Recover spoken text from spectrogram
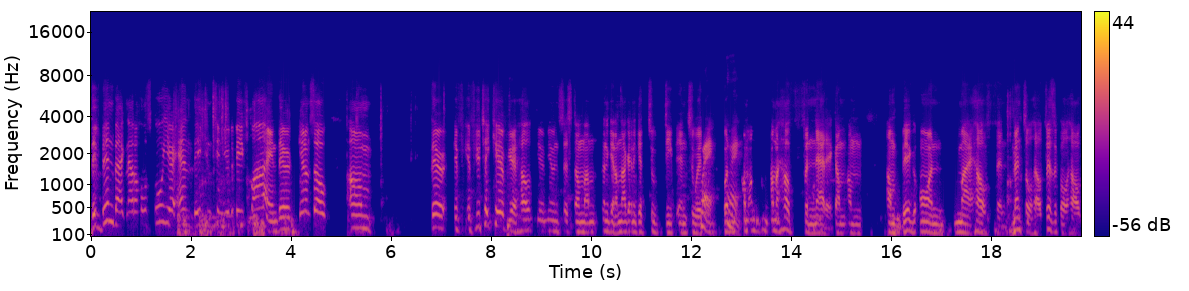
They've been back now the whole school year and they continue to be fine. They're, you know, so um, there, if, if you take care of your health, your immune system, I'm, and again, I'm not going to get too deep into it, right, but right. I'm, I'm, I'm a health fanatic. I'm, I'm, I'm big on my health and mental health, physical health,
